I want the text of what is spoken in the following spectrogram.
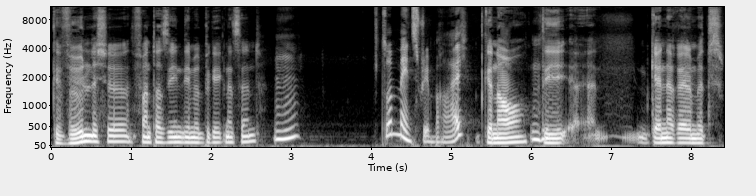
gewöhnliche Fantasien, die mir begegnet sind. So im Mainstream-Bereich. Genau, die äh, generell mit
